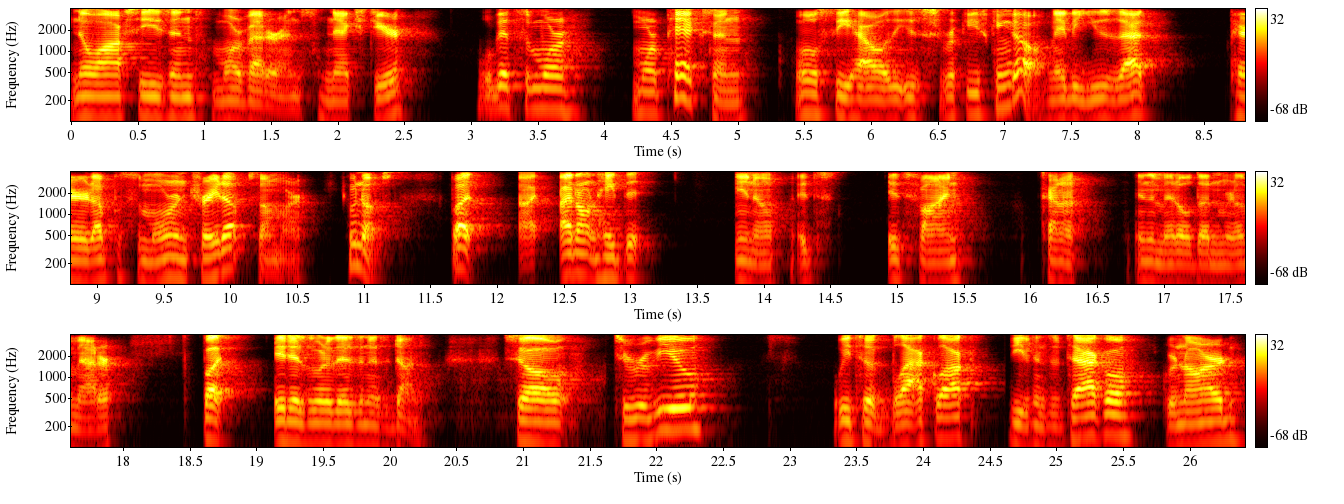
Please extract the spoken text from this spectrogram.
no off season, more veterans. Next year, we'll get some more more picks and we'll see how these rookies can go. Maybe use that, pair it up with some more and trade up somewhere. Who knows? But I, I don't hate it. You know, it's it's fine. Kind of in the middle, doesn't really matter. But it is what it is and it's done. So to review, we took Blacklock, defensive tackle, Greenard,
